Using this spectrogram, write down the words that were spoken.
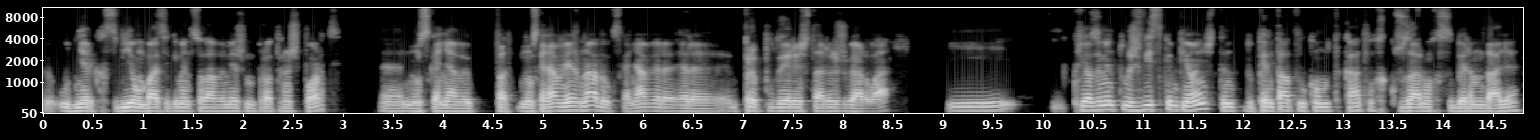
o dinheiro que recebiam basicamente só dava mesmo para o transporte, uh, não, se ganhava, não se ganhava mesmo nada, o que se ganhava era, era para poderem estar a jogar lá. E, curiosamente, os vice-campeões, tanto do pentatlo como do decatlo, recusaram receber a medalha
